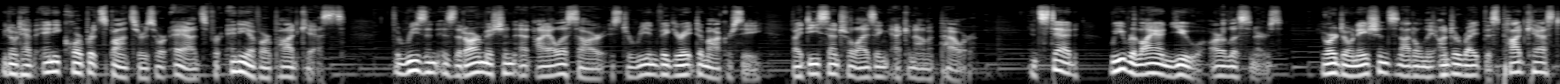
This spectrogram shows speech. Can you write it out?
we don't have any corporate sponsors or ads for any of our podcasts. The reason is that our mission at ILSR is to reinvigorate democracy by decentralizing economic power. Instead, we rely on you, our listeners. Your donations not only underwrite this podcast,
